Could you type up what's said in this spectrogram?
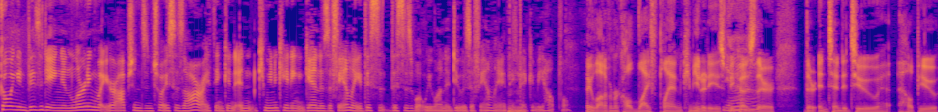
going and visiting and learning what your options and choices are, I think, and, and communicating again as a family. This is this is what we want to do as a family. I think mm-hmm. that can be helpful. I think a lot of them are called life plan communities because they're they're intended to help you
